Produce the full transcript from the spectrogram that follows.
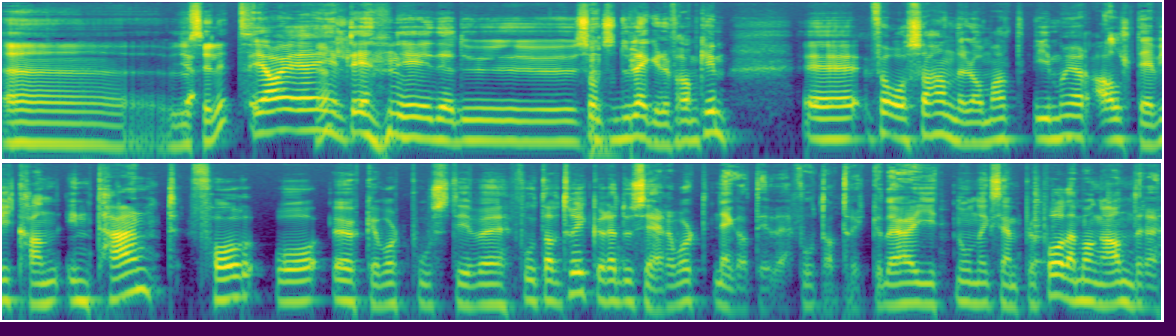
vil du ja, si litt? Ja, jeg er helt enig i det du Sånn som du legger det fram, Kim. Eh, for oss så handler det om at vi må gjøre alt det vi kan internt for å øke vårt positive fotavtrykk og redusere vårt negative fotavtrykk. Og Det har jeg gitt noen eksempler på, det er mange andre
